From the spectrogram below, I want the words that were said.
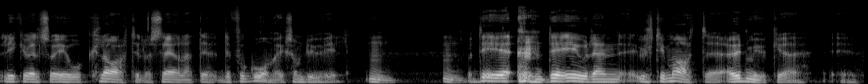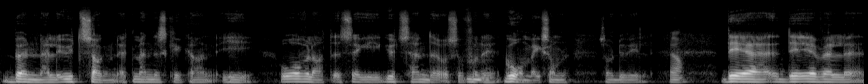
likevel så er hun klar til å si at det, det får gå meg som du vil. Mm. Mm. Og det, det er jo den ultimate audmjuke eh, bønn eller utsagn et menneske kan gi, og overlate seg i Guds hender, og så får det gå meg som, som du vil. Ja. Det, det, er vel, eh,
